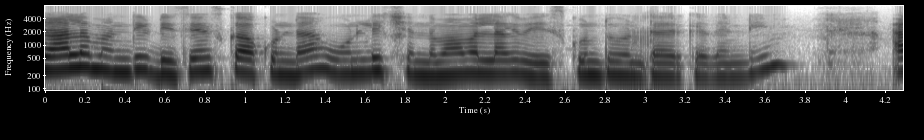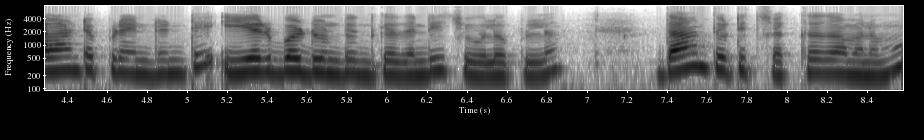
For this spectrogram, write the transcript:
చాలామంది డిజైన్స్ కాకుండా ఓన్లీ చందమామల్లాగా వేసుకుంటూ ఉంటారు కదండి. అలాంటప్పుడు ఏంటంటే ఇయర్ బడ్ ఉంటుంది కదండి చెవులోపుల. దాంతో చక్కగా మనము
